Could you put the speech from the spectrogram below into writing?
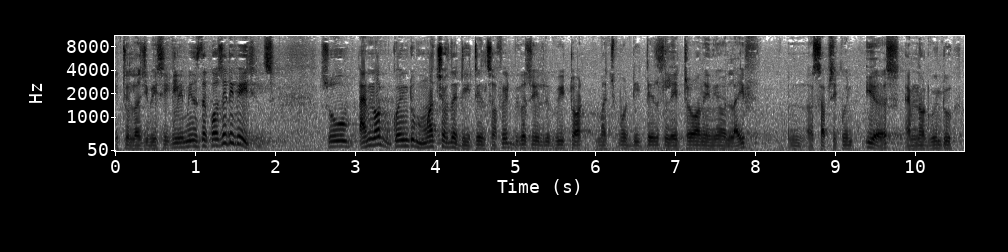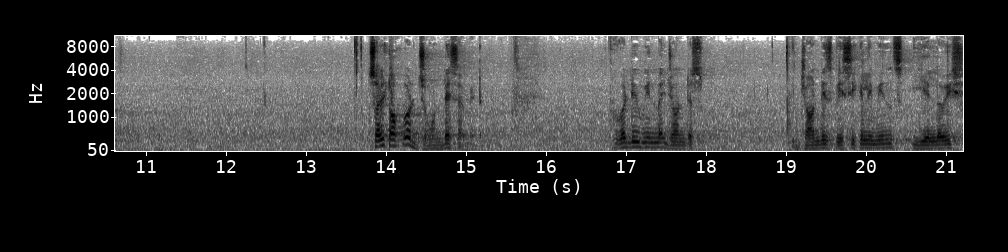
etiology basically means the causative agents. So I'm not going to much of the details of it because you'll be taught much more details later on in your life in uh, subsequent years. I'm not going to. So I'll talk about jaundice a bit. What do you mean by jaundice? Jaundice basically means yellowish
